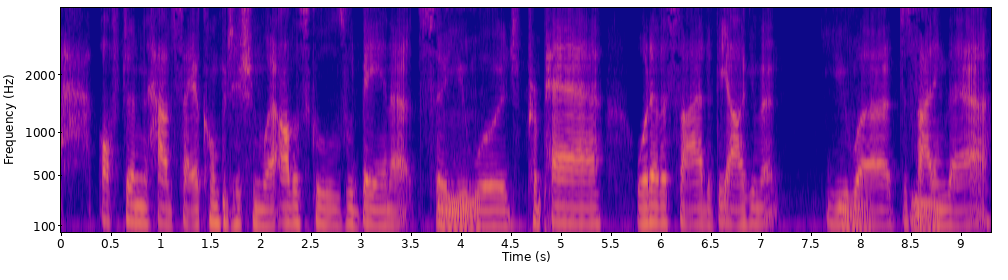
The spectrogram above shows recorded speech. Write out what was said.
uh, often have, say, a competition where other schools would be in it. So you mm. would prepare whatever side of the argument you mm. were deciding there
